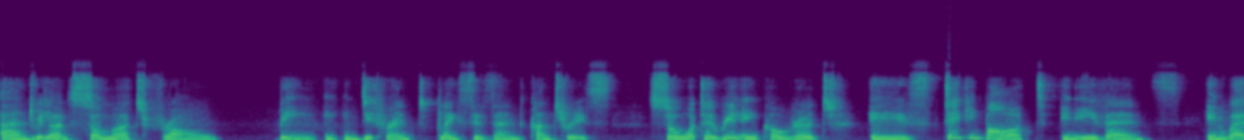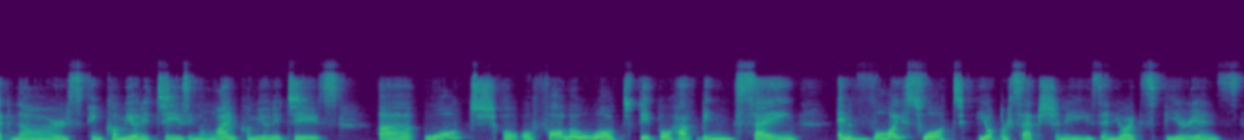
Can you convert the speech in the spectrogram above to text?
and we learn so much from being in, in different places and countries. So, what I really encourage is taking part in events, in webinars, in communities, in online communities. Uh, watch or, or follow what people have been saying and voice what your perception is and your experience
